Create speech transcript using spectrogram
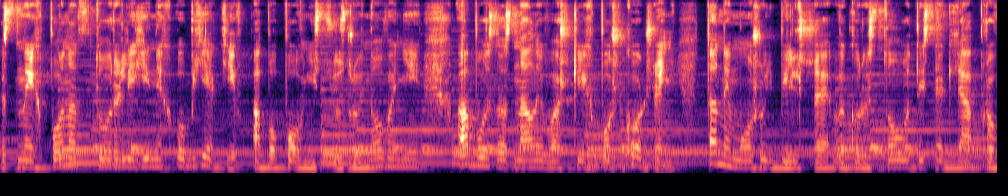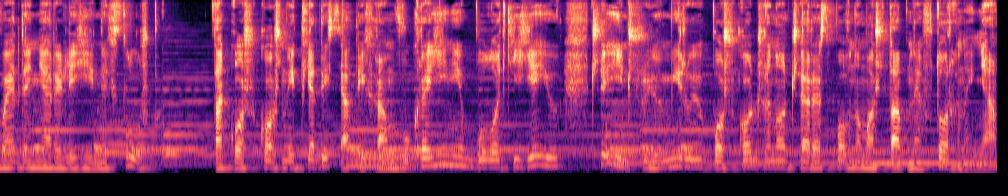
З них понад 100 релігійних об'єктів або повністю зруйновані, або зазнали важких пошкоджень та не можуть більше використовуватися для проведення релігійних служб. Також кожний 50-й храм в Україні було тією чи іншою мірою пошкоджено через повномасштабне вторгнення.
